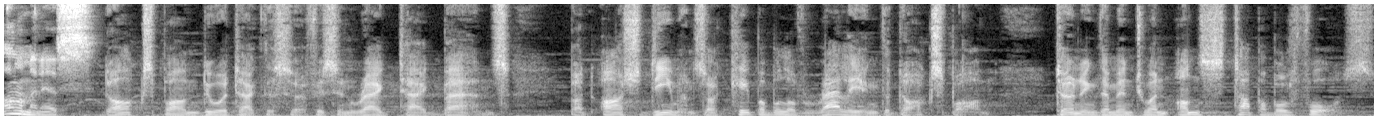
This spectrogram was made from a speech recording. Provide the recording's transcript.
ominous. Darkspawn do attack the surface in ragtag bands, but archdemons are capable of rallying the Darkspawn, turning them into an unstoppable force.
